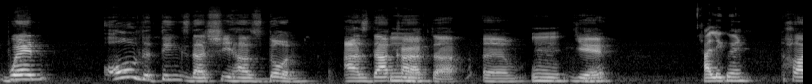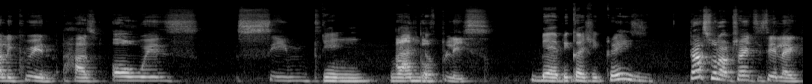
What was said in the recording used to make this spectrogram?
when all the things that she has done as that character, um, Mm, yeah, Harley Quinn Harley Quinn has always seemed been out random. of place. Yeah, because she's crazy. That's what I'm trying to say. Like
